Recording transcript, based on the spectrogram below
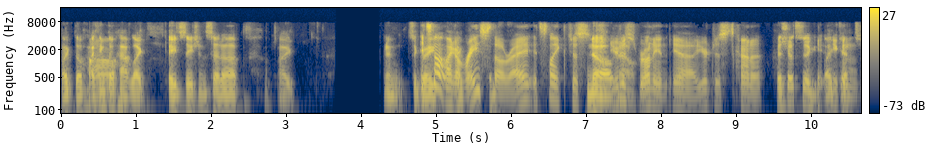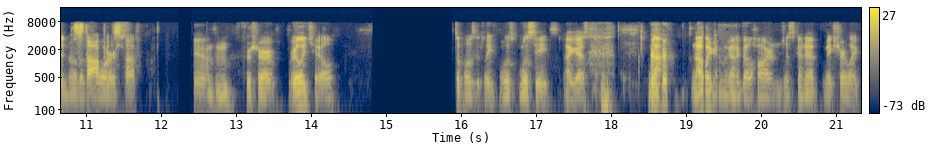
Like they'll, I think Oh. they'll have like eight stations set up, like, and it's a great. it's not like a race though, right? It's like just No, you're no. just running. Yeah, you're just kind of It's just to you like can get to know the stop and stuff. Yeah. hmm for sure. Really chill. Supposedly, we'll we'll see. I guess. not not like I'm gonna go hard. I'm just gonna make sure like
